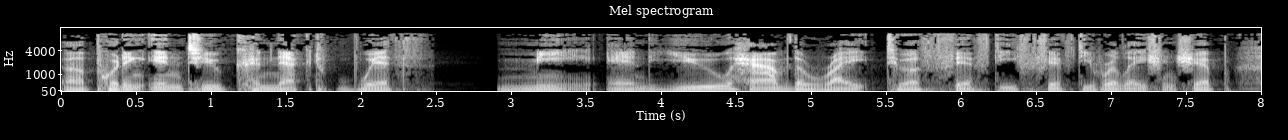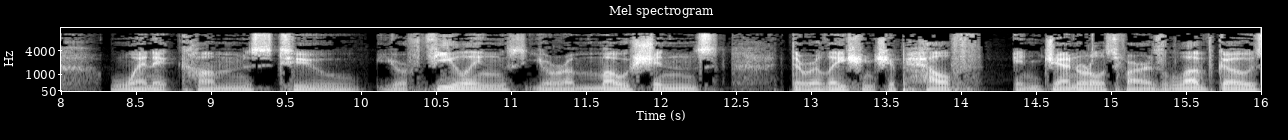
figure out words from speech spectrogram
uh, putting into connect with me. And you have the right to a 50 50 relationship when it comes to your feelings, your emotions, the relationship health in general, as far as love goes,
